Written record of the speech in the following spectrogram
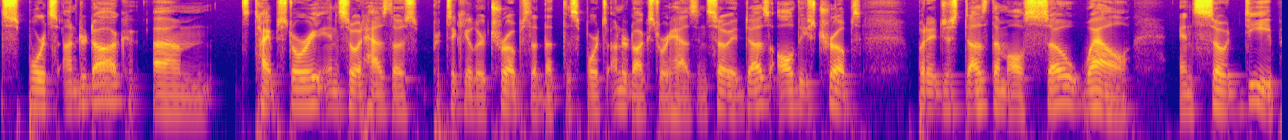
sports underdog um, type story, and so it has those particular tropes that, that the sports underdog story has. And so it does all these tropes, but it just does them all so well and so deep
